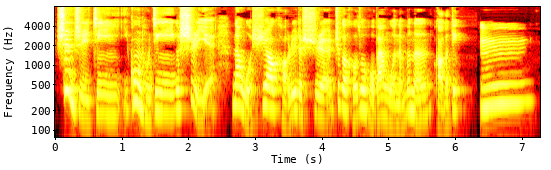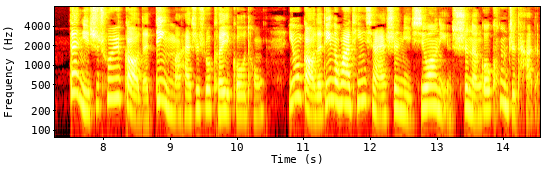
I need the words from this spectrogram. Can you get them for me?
甚至经营共同经营一个事业，那我需要考虑的是这个合作伙伴我能不能搞得定。嗯，但你是出于搞得定吗？还是说可以沟通？因为搞得定的话，听起来是你希望你是能够控制他的。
